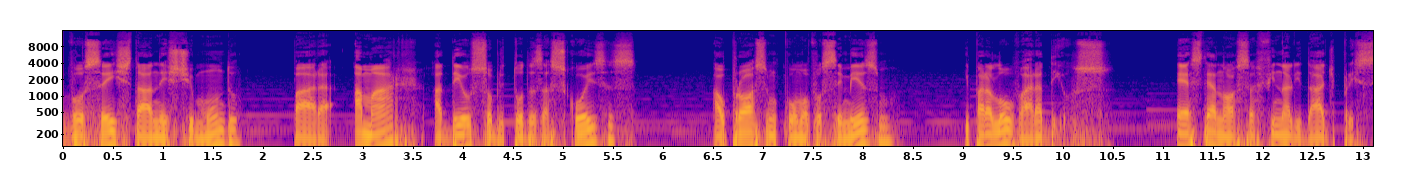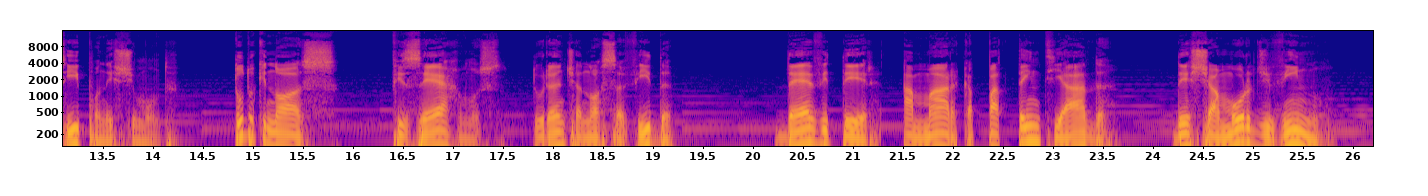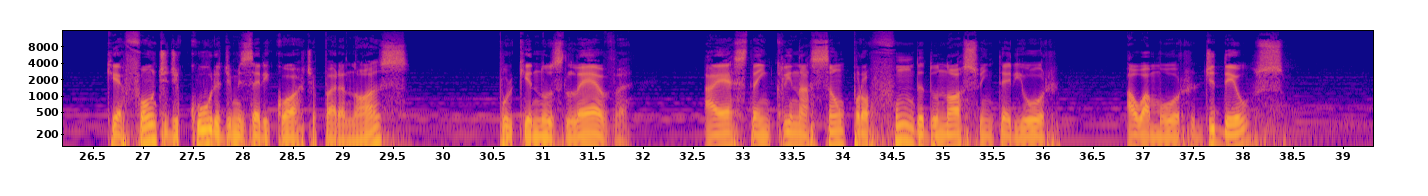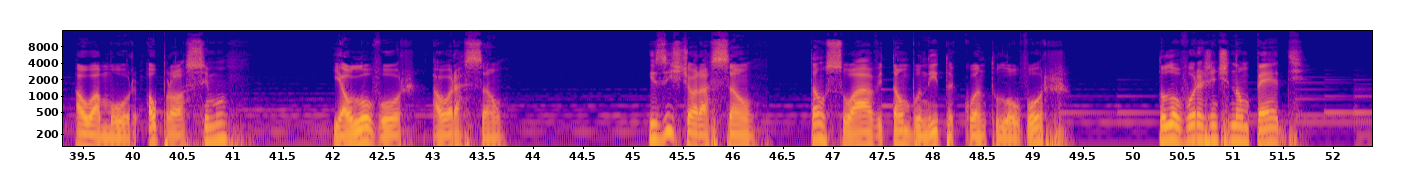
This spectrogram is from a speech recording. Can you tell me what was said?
Você está neste mundo para amar a Deus sobre todas as coisas, ao próximo como a você mesmo e para louvar a Deus. Esta é a nossa finalidade principal neste mundo. Tudo que nós fizermos durante a nossa vida deve ter a marca patenteada deste amor divino que é fonte de cura de misericórdia para nós, porque nos leva a esta inclinação profunda do nosso interior ao amor de Deus, ao amor ao próximo e ao louvor, à oração. Existe oração tão suave, tão bonita quanto louvor? No louvor a gente não pede,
